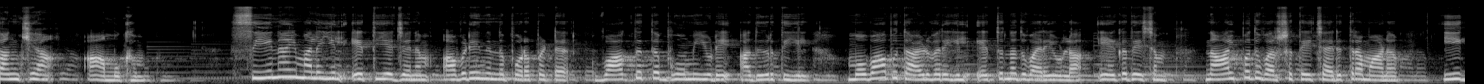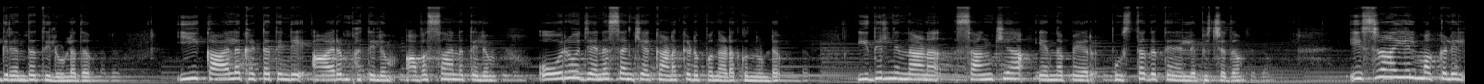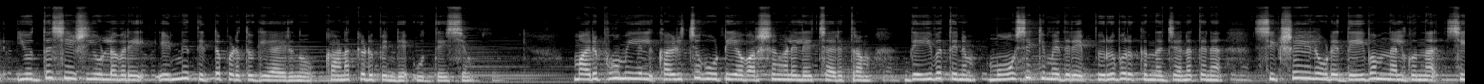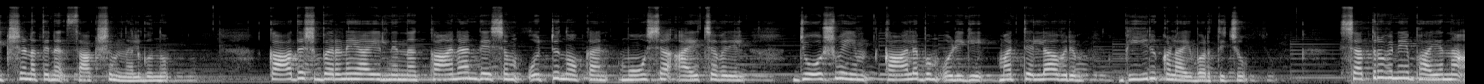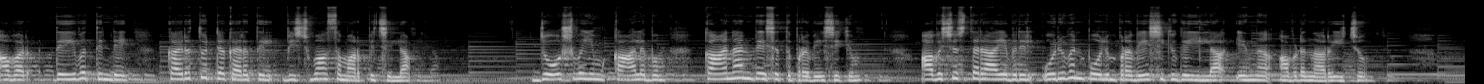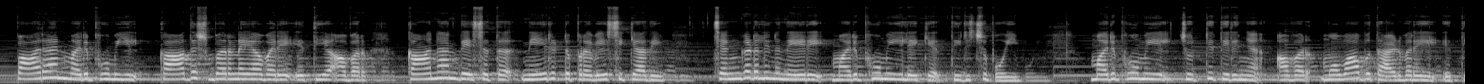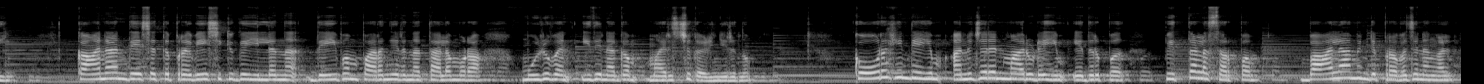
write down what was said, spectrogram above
സംഖ്യ ആമുഖം. സീനായ് മലയിൽ എത്തിയ ജനം അവിടെ നിന്ന് പുറപ്പെട്ട് വാഗ്ദത്ത ഭൂമിയുടെ അതിർത്തിയിൽ മൊവാബ് താഴ്വരയിൽ എത്തുന്നതുവരെയുള്ള ഏകദേശം നാൽപ്പത് വർഷത്തെ ചരിത്രമാണ് ഈ ഗ്രന്ഥത്തിലുള്ളത്. ഈ കാലഘട്ടത്തിന്റെ ആരംഭത്തിലും അവസാനത്തിലും ഓരോ ജനസംഖ്യ കണക്കെടുപ്പ് നടക്കുന്നുണ്ട്. ഇതിൽ നിന്നാണ് സംഖ്യ എന്ന പേർ പുസ്തകത്തിന് ലഭിച്ചത്. ഇസ്രായേൽ മക്കളിൽ യുദ്ധശേഷിയുള്ളവരെ എണ്ണി തിട്ടപ്പെടുത്തുകയായിരുന്നു കണക്കെടുപ്പിന്റെ ഉദ്ദേശ്യം. മരുഭൂമിയിൽ കഴിച്ചുകൂട്ടിയ വർഷങ്ങളിലെ ചരിത്രം ദൈവത്തിനും മോശയ്ക്കുമെതിരെ പിറുപിറുക്കുന്ന ജനത്തിന് ശിക്ഷയിലൂടെ ദൈവം നൽകുന്ന ശിക്ഷണത്തിന് സാക്ഷ്യം നൽകുന്നു. കാദഷ് ഭരണയായിൽ നിന്ന് കാനാൻ ദേശം ഒറ്റുനോക്കാൻ മോശ അയച്ചവരിൽ ജോഷുവയും കാലബും ഒഴികെ മറ്റെല്ലാവരും ഭീരുക്കളായി വർത്തിച്ചു. ശത്രുവിനെ ഭയന്ന അവർ ദൈവത്തിന്റെ കരുത്തുറ്റ കരത്തിൽ വിശ്വാസമർപ്പിച്ചില്ല. ജോഷുവയും കാലബും കാനാൻ ദേശത്ത് പ്രവേശിക്കും. അവിശ്വസ്തരായവരിൽ ഒരുവൻ പോലും പ്രവേശിക്കുകയില്ല എന്ന് അവിടുന്ന് അറിയിച്ചു. പാരാൻ മരുഭൂമിയിൽ കാദഷ് ഭരണയ വരെ എത്തിയ അവർ കാനാൻ ദേശത്ത് നേരിട്ട് പ്രവേശിക്കാതെ ചെങ്കടലിനു നേരെ മരുഭൂമിയിലേക്ക് തിരിച്ചുപോയി. മരുഭൂമിയിൽ ചുറ്റിത്തിരിഞ്ഞ് അവർ മൊവാബ് താഴ്വരയിൽ എത്തി. കാനാൻ ദേശത്ത് പ്രവേശിക്കുകയില്ലെന്ന് ദൈവം പറഞ്ഞിരുന്ന തലമുറ മുഴുവൻ ഇതിനകം മരിച്ചു കഴിഞ്ഞിരുന്നു. കോറഹിന്റെയും അനുചരന്മാരുടെയും എതിർപ്പ് പിത്തള സർപ്പം ബാലാമിന്റെ പ്രവചനങ്ങൾ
